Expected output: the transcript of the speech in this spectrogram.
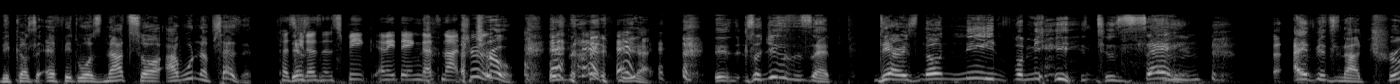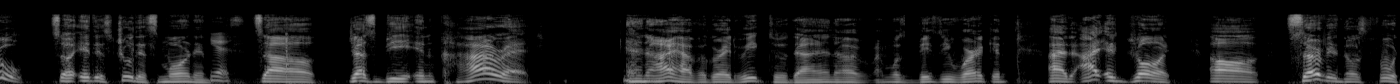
because if it was not so, I wouldn't have said it. Because he doesn't speak anything that's not true. True. Not- yeah. So Jesus said, there is no need for me to say Mm-hmm. if it's not true. So it is true this morning. Yes. So just be encouraged. And I have a great week too, Diane. I, I was busy working. And I enjoy uh, serving those food,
